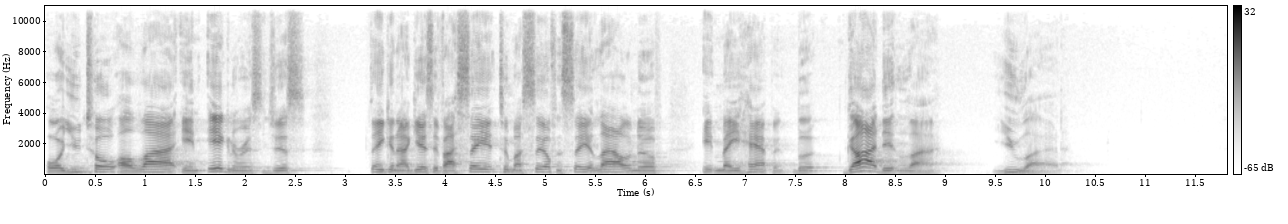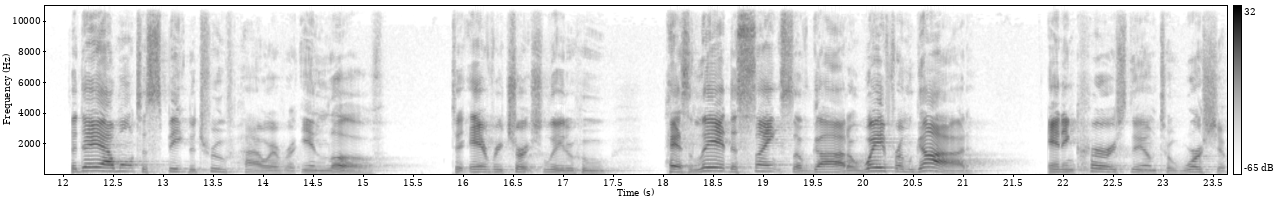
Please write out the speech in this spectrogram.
or you told a lie in ignorance, just thinking, I guess if I say it to myself and say it loud enough, it may happen. But God didn't lie, you lied. Today, I want to speak the truth, however, in love to every church leader who has led the saints of God away from God and encouraged them to worship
